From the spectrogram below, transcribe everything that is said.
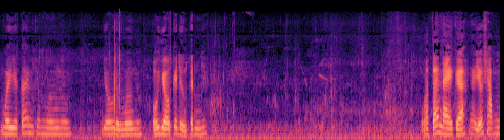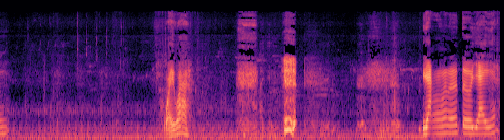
Mi vô tới trong mương luôn. Vô đường mương luôn. Ủa vô cái đường kinh chứ. Qua tới đây kìa ngay giữa sông. Quậy quá à. găng nó nữa tưa dây á Cái gì nó tức lắm nghe. Cái gì nó tức lắm nha răng nó, nó tưa dây á.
